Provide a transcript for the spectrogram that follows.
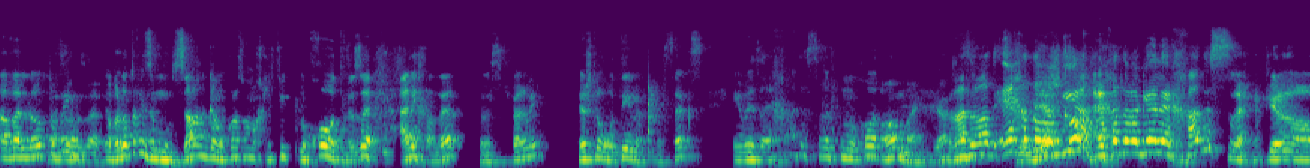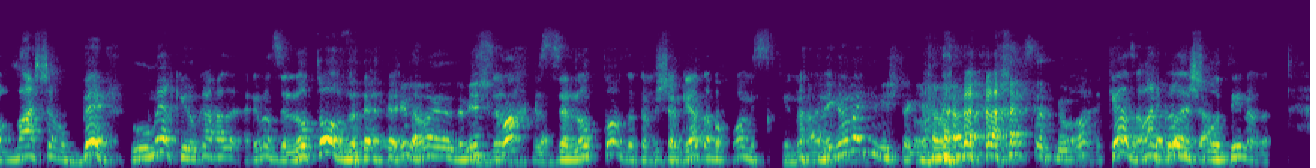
אבל לא טובים. אבל לא טובים, זה מוזר גם, כל הזמן מחליפים תנוחות וזה. היה לי חבר, הוא מספר לי, יש לו רוטינה בסקס, עם איזה 11 תנוחות. oh my god. ואז אמרתי, איך אתה מגיע? איך אתה מגיע ל-11? כאילו, ממש הרבה. והוא אומר, כאילו, ככה, אני אומר, זה לא טוב. אחי, למה, למי יש כוח? זה לא טוב, אתה משגע את הבחורה מסכנה. אני גם הייתי משתגע, 11 תנוחות. כן, אז אמרתי, כל יש רוטינה.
